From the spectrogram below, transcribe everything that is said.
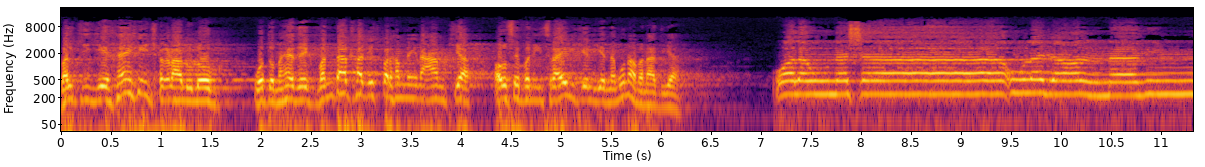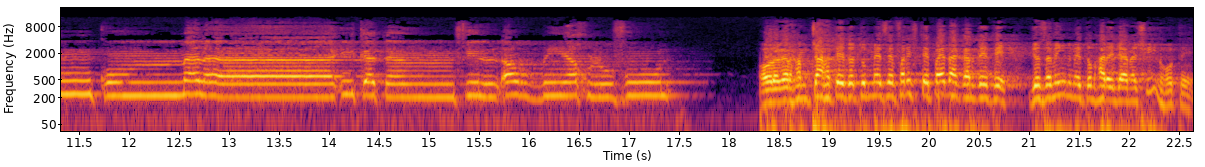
بلکہ یہ ہیں ہی جھگڑالو لوگ۔ وہ تو محض ایک بندہ تھا جس پر ہم نے انعام کیا اور اسے بنی اسرائیل کے لیے نمونہ بنا دیا۔ ولو نشاء لجعلنا منكم ملائكة في الأرض يخلفون اور اگر ہم چاہتے تو تم میں سے فرشتے پیدا کر دیتے جو زمین میں تمہارے جانشین ہوتے۔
